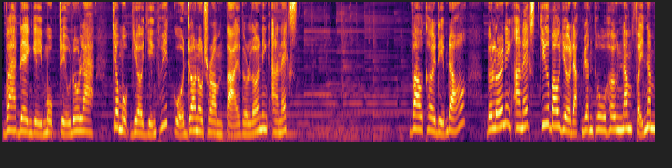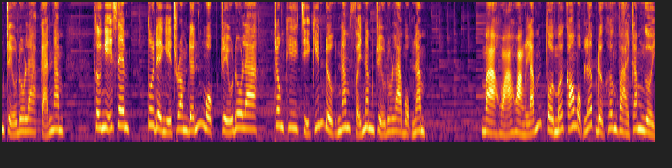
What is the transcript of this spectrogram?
và đề nghị một triệu đô la cho một giờ diễn thuyết của Donald Trump tại The Learning Annex. Vào thời điểm đó, The Learning Annex chưa bao giờ đạt doanh thu hơn 5,5 triệu đô la cả năm. Thử nghĩ xem, tôi đề nghị Trump đến 1 triệu đô la trong khi chỉ kiếm được 5,5 triệu đô la một năm. Mà họa hoàng lắm tôi mới có một lớp được hơn vài trăm người.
